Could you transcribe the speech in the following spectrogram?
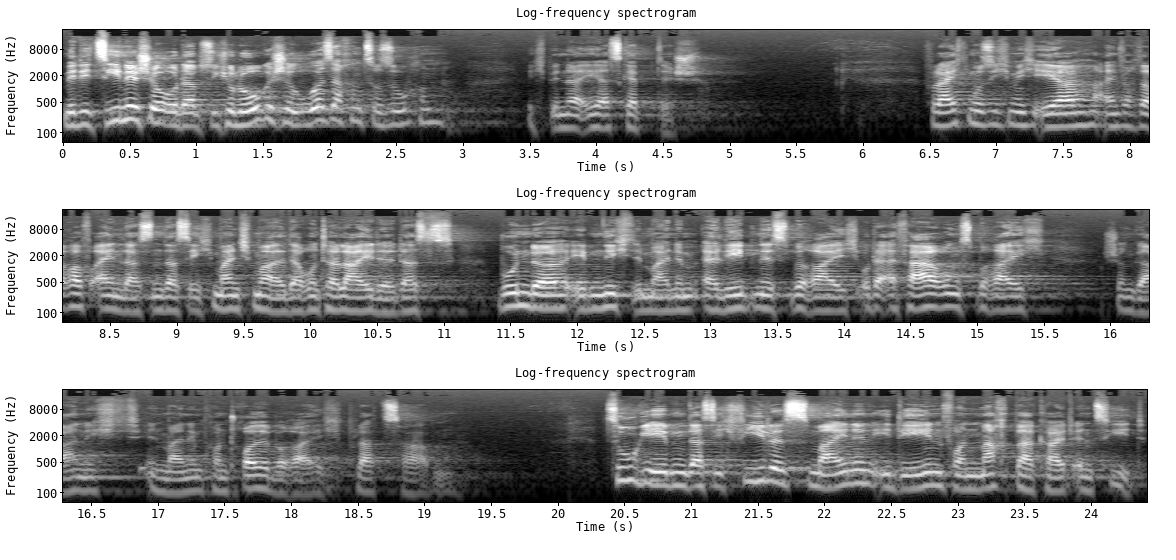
medizinische oder psychologische Ursachen zu suchen? Ich bin da eher skeptisch. Vielleicht muss ich mich eher einfach darauf einlassen, dass ich manchmal darunter leide, dass Wunder eben nicht in meinem Erlebnisbereich oder Erfahrungsbereich, schon gar nicht in meinem Kontrollbereich Platz haben. Zugeben, dass sich vieles meinen Ideen von Machbarkeit entzieht.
